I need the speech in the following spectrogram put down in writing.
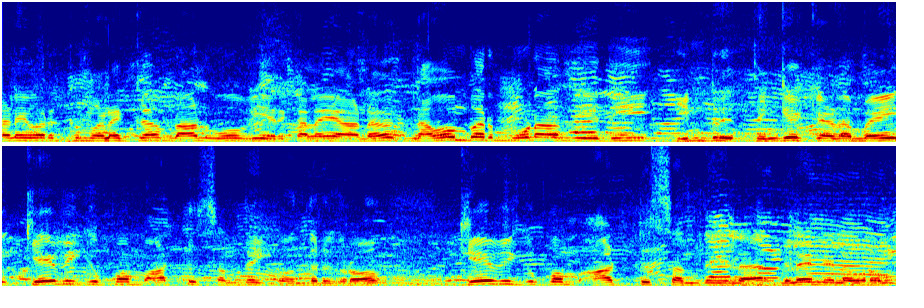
அனைவருக்கும் வணக்கம். நான் ஓவியர் கலையான நவம்பர் மூணாம் தேதி இன்று திங்கட்கிழமை கேவிக்குப்பம் ஆட்டு சந்தைக்கு வந்திருக்கிறோம். கேவிக்குப்பம் ஆட்டு சந்தையில் விலை நிலவரம்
